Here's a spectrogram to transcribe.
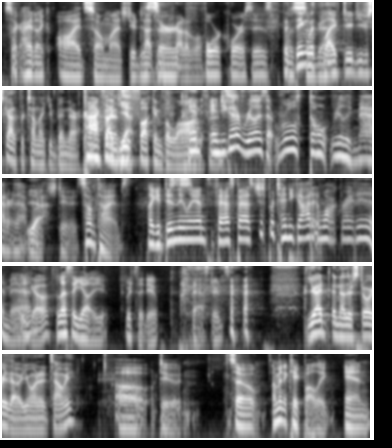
It's like I had like oh, I had so much, dude. That's incredible. Four courses. The thing so with good. life, dude, you just got to pretend like you've been there. Act Confidence. like you Yeah. fucking belong. and and you got to realize that rules don't really matter that Yeah. much, dude. Sometimes, like at Disneyland Fast Pass, just pretend you got it and walk right in, man. you go. Unless they yell at you, which they do, bastards. you had another story though. You wanted to tell me? Oh, dude. So I'm in a kickball league, and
